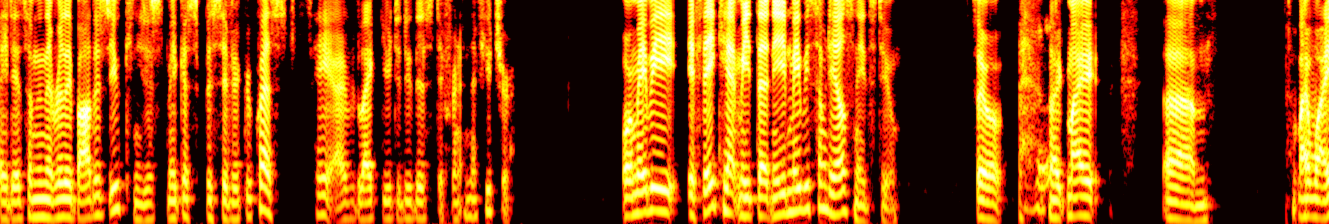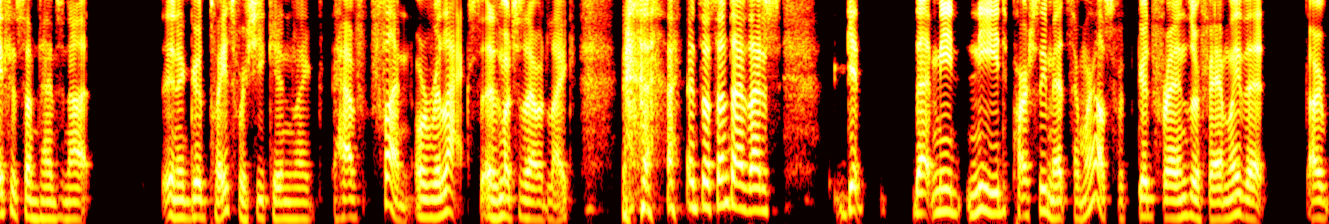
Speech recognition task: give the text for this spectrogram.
they did something that really bothers you, can you just make a specific request? Hey, I would like you to do this different in the future. Or maybe if they can't meet that need, maybe somebody else needs to. So, like my um, my wife is sometimes not in a good place where she can like have fun or relax as much as I would like. and so sometimes I just get that me- need partially met somewhere else with good friends or family that are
